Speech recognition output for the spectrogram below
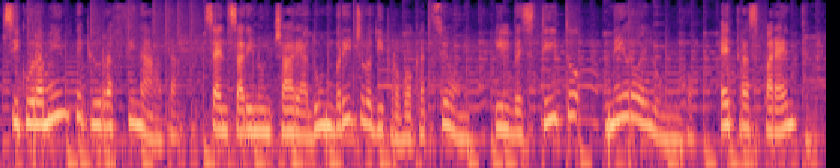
sicuramente più raffinata, senza rinunciare ad un briciolo di provocazione, il vestito, nero e lungo, è trasparente.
